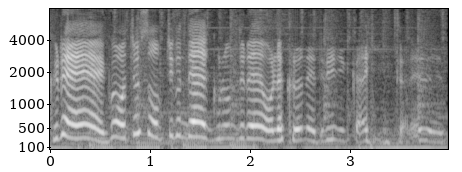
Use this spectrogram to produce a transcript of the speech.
그래 그거 어쩔 수 없지 근데 그놈들은 원래 그런 애들이니까 인터넷에서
